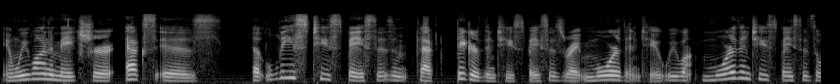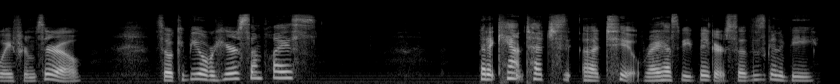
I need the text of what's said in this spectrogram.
and we want to make sure x is at least two spaces, in fact, bigger than two spaces, right? More than two. We want more than two spaces away from zero. So it could be over here someplace, but it can't touch uh, two, right? It has to be bigger. So this is going to be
